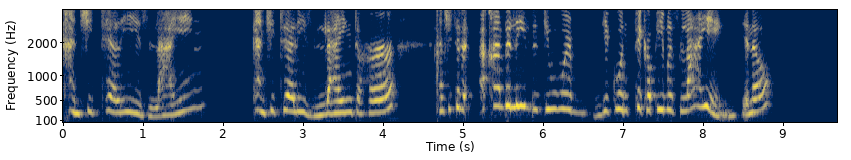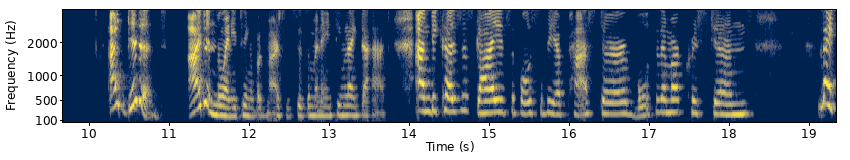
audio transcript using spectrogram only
Can she tell he's lying? Can she tell he's lying to her? And she said, I can't believe that you were you couldn't pick up he was lying, you know? I didn't. I didn't know anything about narcissism and anything like that. And because this guy is supposed to be a pastor, both of them are Christians. Like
